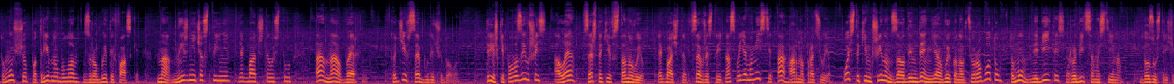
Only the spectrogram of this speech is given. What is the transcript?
тому що потрібно було зробити фаски на нижній частині, як бачите, ось тут, та на верхній. Тоді все буде чудово. Трішки повозившись, але все ж таки встановив. Як бачите, все вже стоїть на своєму місці та гарно працює. Ось таким чином за один день я виконав цю роботу, тому не бійтесь, робіть самостійно. До зустрічі!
